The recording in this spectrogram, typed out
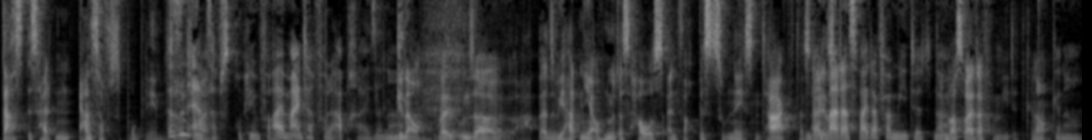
das ist halt ein ernsthaftes Problem. Das ist ein ernsthaftes Problem, vor allem einen Tag vor der Abreise. Ne? Genau, weil unser, also wir hatten ja auch nur das Haus einfach bis zum nächsten Tag. Das Und dann heißt, war das weiter vermietet. Ne? dann war es weitervermietet, genau. Genau.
